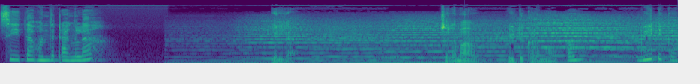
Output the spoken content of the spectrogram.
சீதா வந்துட்டாங்களா? இல்ல. செல்லம்மா வீட்டுக்கு கிளம்பும் வீட்டுக்கா?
